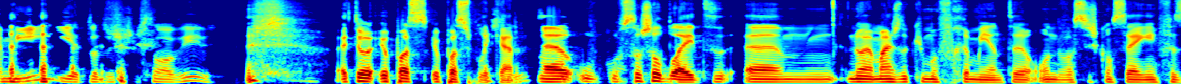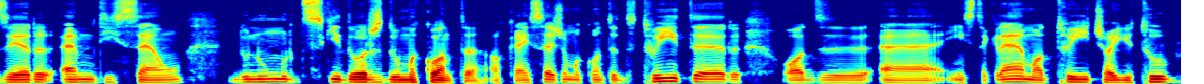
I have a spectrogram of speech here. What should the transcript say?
A mim e a todos os que estão a ouvir. Então eu posso, eu posso explicar. Ah, o, o Social Blade ahm, não é mais do que uma ferramenta onde vocês conseguem fazer a medição do número de seguidores de uma conta, ok? Seja uma conta de Twitter, ou de ah, Instagram, ou de Twitch, ou YouTube.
